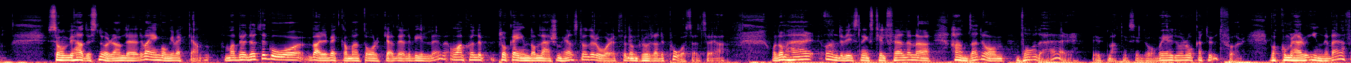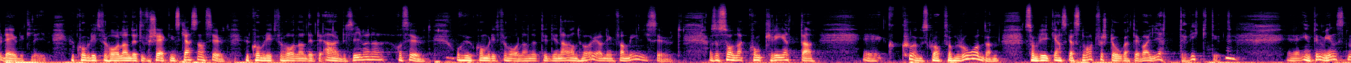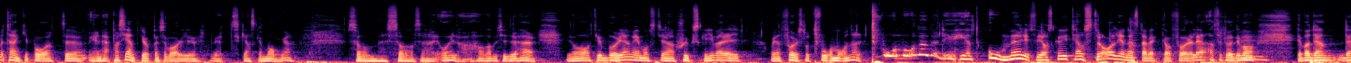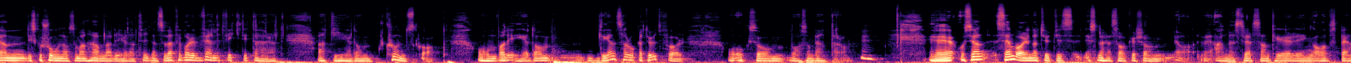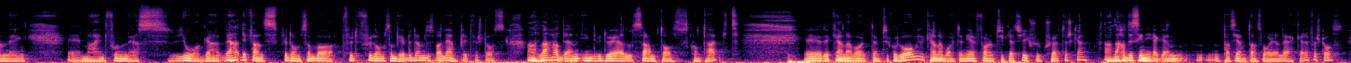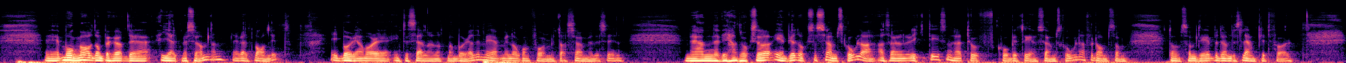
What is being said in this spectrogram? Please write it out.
som vi hade snurrande, det var en gång i veckan. Man behövde inte gå varje vecka om man inte orkade eller ville. Och man kunde plocka in dem när som helst under året för de mm. rullade på så att säga. Och de här undervisningstillfällena handlade om vad är utmattningssyndrom? Vad är det du har råkat ut för? Vad kommer det här att innebära för dig och ditt liv? Hur kommer ditt förhållande till Försäkringskassan se ut? Hur kommer ditt förhållande till arbetsgivarna att se ut? Och hur kommer ditt förhållande till dina anhöriga och din familj se ut? Alltså sådana konkreta eh, kunskapsområden som vi ganska snart förstod att det var jätteviktigt. Mm. Eh, inte minst med tanke på att eh, i den här patientgruppen så var det ju vet, ganska många som sa så här, oj då, vad betyder det här? Ja, till att börja med måste jag sjukskriva dig och jag föreslår två månader. Två månader! Det är ju helt omöjligt för jag ska ju till Australien nästa vecka och föreläsa. Alltså, det var, mm. det var den, den, diskussionen som man hamnade i hela tiden. Så därför var det väldigt viktigt det här att, att ge dem kunskap om vad det är de dels har råkat ut för och också om vad som väntar dem. Mm. Eh, och sen, sen var det naturligtvis sådana här saker som ja, allmän stresshantering, avspänning, eh, mindfulness, yoga. Det, det fanns för de, som var, för, för de som det bedömdes vara lämpligt förstås. Alla hade en individuell samtalskontakt. Eh, det kan ha varit en psykolog, det kan ha varit en erfaren psykiatrisjuksköterska. Alla hade sin egen patientansvariga läkare förstås. Eh, många av dem behövde hjälp med sömnen, det är väldigt vanligt. I början var det inte sällan att man började med, med någon form av sömnmedicin. Men vi hade också, erbjöd också sömnskola, alltså en riktig sån här tuff KBT-sömnskola för de som, de som det bedömdes lämpligt för.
